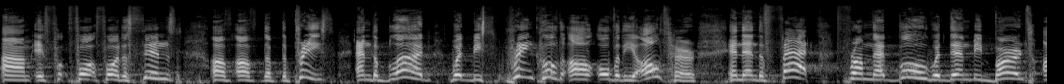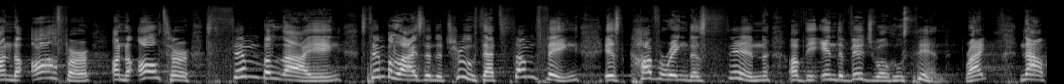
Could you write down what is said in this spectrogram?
um, if, for, for the sins of, of the, the priest, and the blood would be sprinkled all over the altar, and then the fat from that bull would then be burnt on the offer, on the altar, symbolizing, symbolizing the truth that something is covering the sin of the individual who sinned, right? Now,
